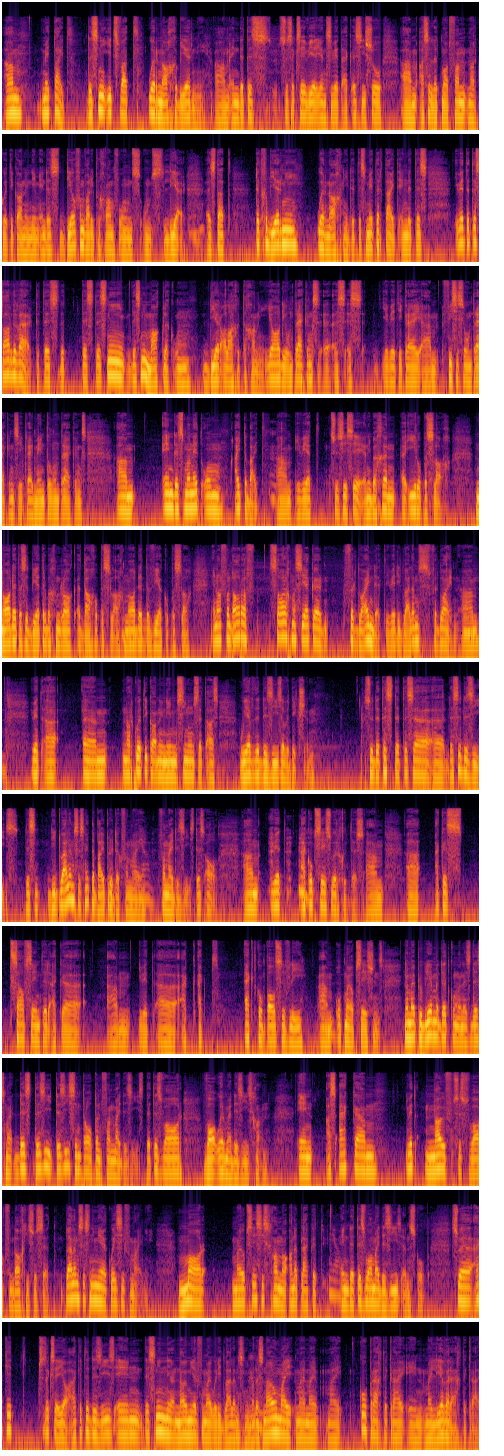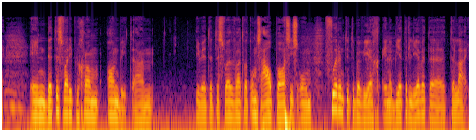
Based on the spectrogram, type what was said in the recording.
Um, met tyd dis nie iets wat oornag gebeur nie. Um en dit is soos ek sê weer eens, jy weet, ek is hier so um as 'n lidmaat van narkotika anoniem en dis deel van wat die program vir ons ons leer is dat dit gebeur nie oornag nie. Dit is mettertyd en dit is jy weet, dit is harde werk. Dit is dit dis dis nie dis nie maklik om deur al daai goed te gaan nie. Ja, die onttrekkings uh, is is jy weet jy kry um fisiese onttrekkings, jy kry mental onttrekkings. Um en dis maar net om uit te byt. Mm. Um jy weet, soos jy sê, in die begin 'n uur op 'n slag. Na dit as dit beter begin raak, 'n dag op 'n slag, na dit 'n week op 'n slag. En dan van daar af stadig maar seker verdwyn dit. Jy weet die dwelms verdwyn. Um jy weet uh 'n narkotika anoniem sien ons dit as we have the disease of addiction. So dit is dit is 'n uh, dis 'n disease. Dis die dwelms is net 'n byproduk van my ja. van my disease. Dis al. Um jy weet ek obses oor goeters. Um uh ek is self-centered. Ek uh um jy weet uh ek act act compulsively um op my obsessions. Nou my probleem met dit kom en is dis my dis dis die dis die sentrale punt van my disease. Dit is waar waaroor my disease gaan. En as ek um jy weet nou soos waar ek vandag hier so sit. Dwelms is nie meer 'n kwessie vir my nie. Maar my obsessies gaan na ander plekke toe ja. en dit is waar my disease inskop. So ek het soos ek sê ja, ek het 'n disease en dis nie nou meer vir my oor die dwelms nie, maar dis nou om my my my my kop reg te kry en my lewe reg te kry. Mm. En dit is wat die program aanbied. Um jy weet dit is wat wat wat ons help basies om vorentoe te beweeg en 'n beter lewe te te lei.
